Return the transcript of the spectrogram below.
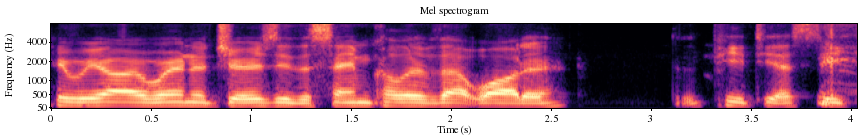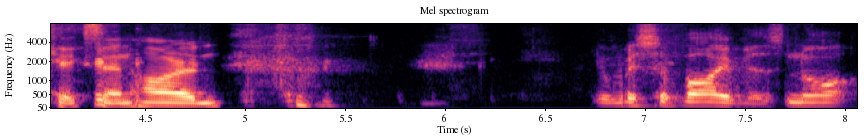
Here we are wearing a jersey the same color of that water. The PTSD kicks in hard. We're survivors, not.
